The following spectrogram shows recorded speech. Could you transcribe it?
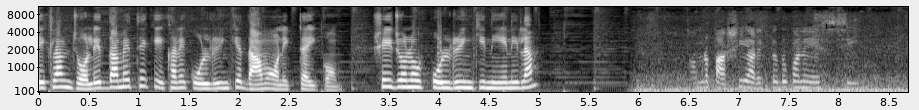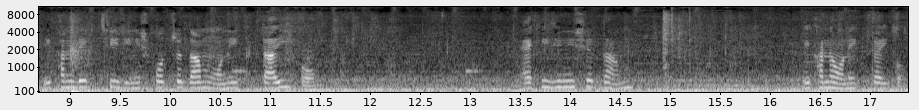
দেখলাম জলের দামের থেকে এখানে কোল্ড ড্রিঙ্কের দাম অনেকটাই কম। সেই জন্য কোল্ড ড্রিঙ্কই নিয়ে নিলাম। আমরা পাশেই আরেকটা দোকানে এসেছি। এখানে দেখছি জিনিসপত্রের দাম অনেকটাই কম। একই জিনিসের দাম এখানে অনেকটাই কম।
